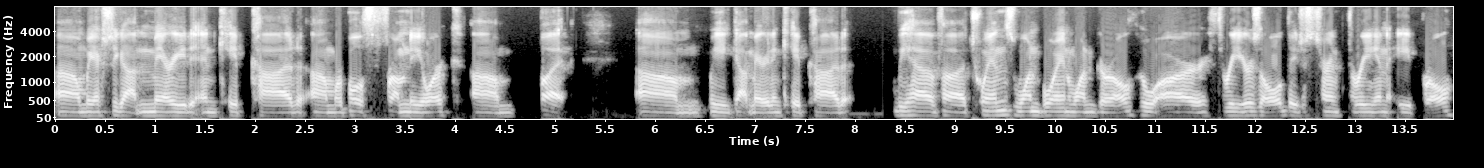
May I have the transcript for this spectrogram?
Um, we actually got married in Cape Cod. Um, we're both from New York, um, but um, we got married in Cape Cod. We have uh, twins, one boy and one girl, who are three years old. They just turned three in April.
